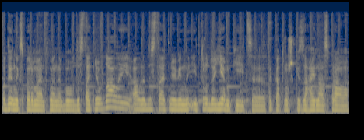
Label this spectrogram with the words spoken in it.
Один експеримент в мене був достатньо вдалий, але достатньо він і трудоємкий, це така трошки загайна справа.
